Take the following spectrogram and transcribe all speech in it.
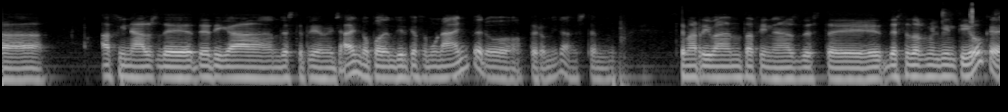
a, a finals de, de diguem, d'este primer mig any. No podem dir que fem un any, però, però mira, estem, estem arribant a finals d'este d'este 2021, que,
